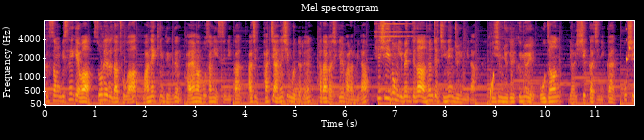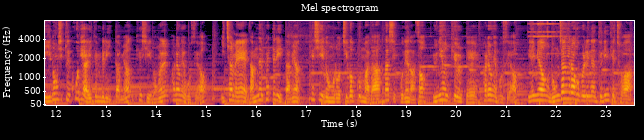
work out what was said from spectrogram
극성비 3개와 소레르다 조각, 마네킹 등등 다양한 보상이 있으니까 아직 받지 않으신 분들은 받아가시길 바랍니다. 캐시 이동 이벤트가 현재 진행 중입니다. 26일 금요일 오전 10시까지니까 혹시 이동시킬 코디 아이템들이 있다면 캐시 이동을 활용해보세요. 이참에 남는 펫들이 있다면 캐시 이동으로 직업군마다 하나씩 보내놔서 유니온 키울 때 활용해보세요. 일명 농장이라고 불리는 드림캐쳐와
